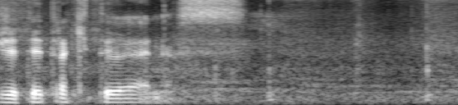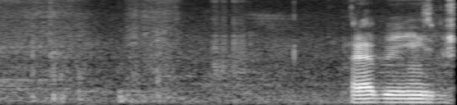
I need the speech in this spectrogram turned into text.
GT Tractanas. Parabéns, bicho.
